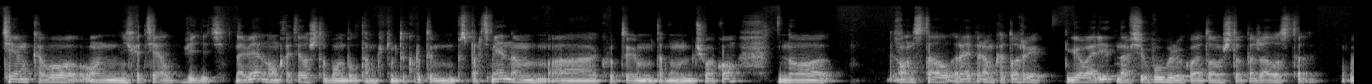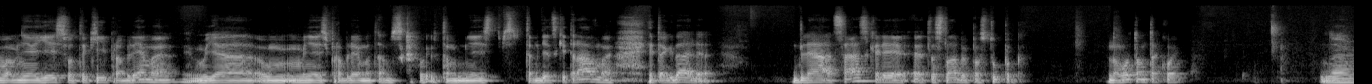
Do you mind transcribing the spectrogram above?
тем, кого он не хотел видеть. Наверное, он хотел, чтобы он был там каким-то крутым спортсменом, а, крутым там умным чуваком, но он стал рэпером, который говорит на всю публику о том, что, пожалуйста, во мне есть вот такие проблемы, я, у меня есть проблемы там с какой там, у меня есть там детские травмы и так далее. Для отца, скорее, это слабый поступок. Но вот он такой. Да.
